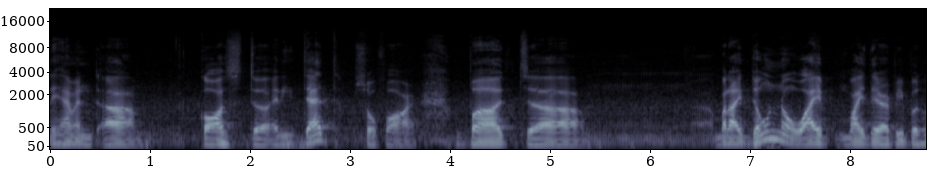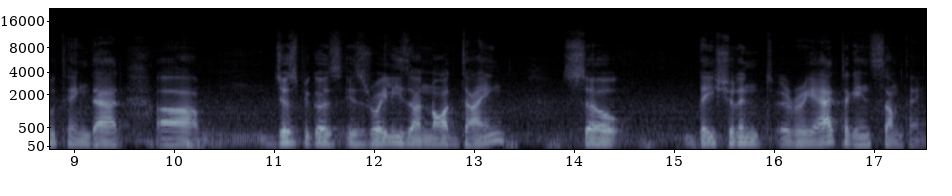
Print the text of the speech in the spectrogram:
they haven't caused uh, any death so far but um, but I don't know why why there are people who think that um, just because Israelis are not dying, so they shouldn't react against something.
